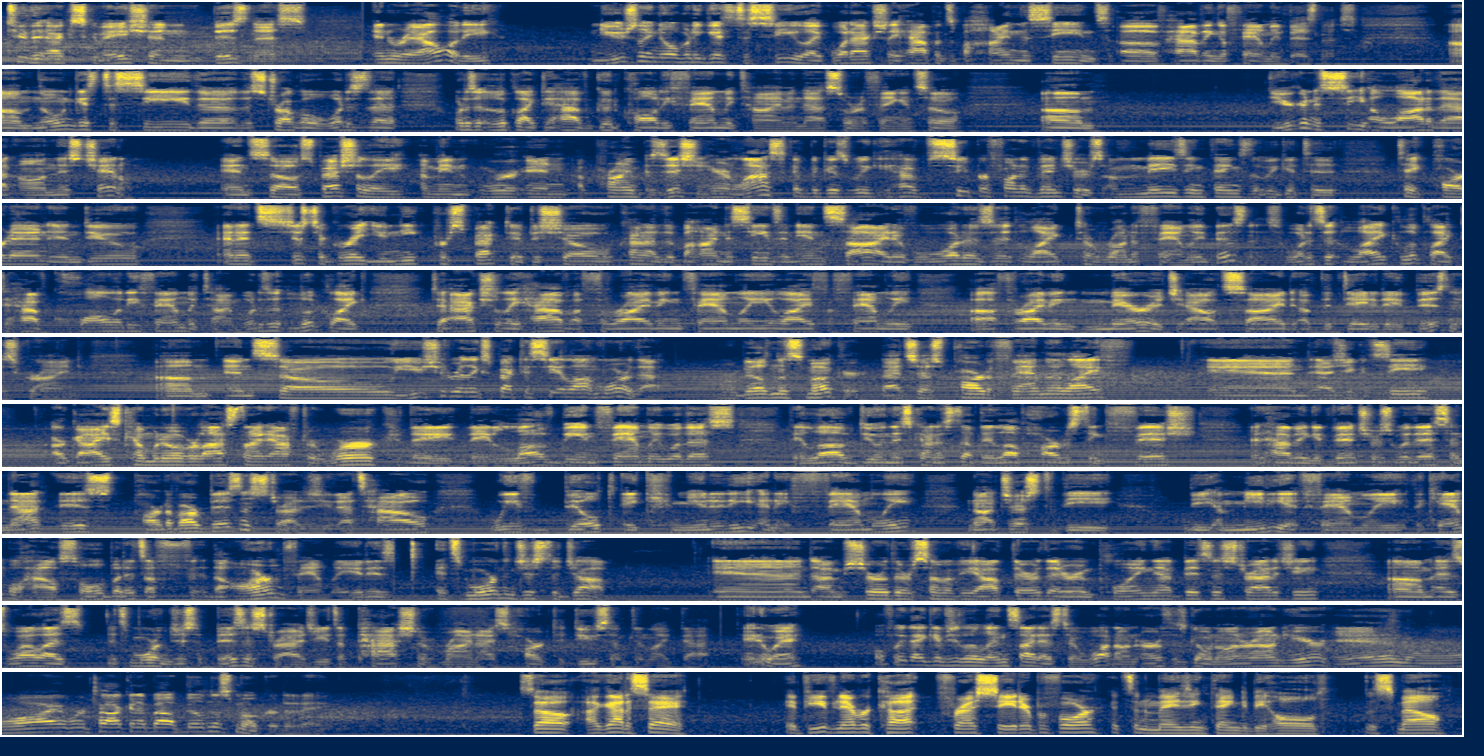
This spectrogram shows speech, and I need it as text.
to the excavation business. In reality, usually nobody gets to see like what actually happens behind the scenes of having a family business. Um, no one gets to see the the struggle. What is the what does it look like to have good quality family time and that sort of thing? And so, um, you're going to see a lot of that on this channel. And so especially, I mean, we're in a prime position here in Alaska because we have super fun adventures, amazing things that we get to take part in and do. And it's just a great unique perspective to show kind of the behind the scenes and inside of what is it like to run a family business? What does it like look like to have quality family time? What does it look like to actually have a thriving family life, a family uh, thriving marriage outside of the day-to-day business grind? Um, and so you should really expect to see a lot more of that. We're building a smoker. That's just part of family life. And as you can see, our guys coming over last night after work. They they love being family with us. They love doing this kind of stuff. They love harvesting fish and having adventures with us. And that is part of our business strategy. That's how we've built a community and a family, not just the the immediate family, the Campbell household, but it's a the Arm family. It is it's more than just a job. And I'm sure there's some of you out there that are employing that business strategy, um, as well as it's more than just a business strategy. It's a passion of Ryan I's heart to do something like that. Anyway, hopefully that gives you a little insight as to what on earth is going on around here and why we're talking about building a smoker today. So I gotta say, if you've never cut fresh cedar before, it's an amazing thing to behold. The smell,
